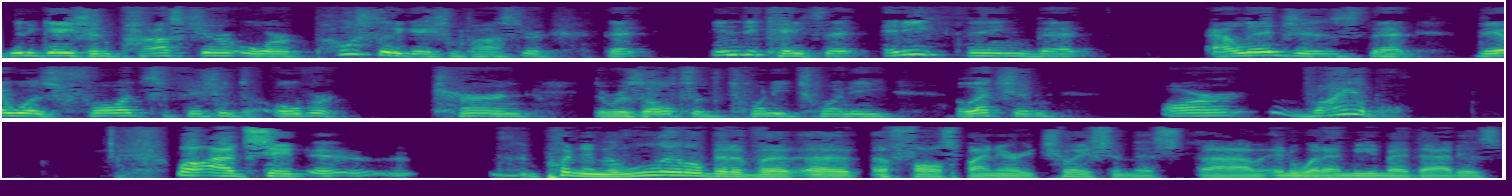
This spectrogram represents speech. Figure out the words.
litigation posture or post litigation posture that indicates that anything that alleges that there was fraud sufficient to overturn the results of the 2020 election are viable. Well, I'd say uh, putting in a little bit of a, a, a false binary choice in this, uh, and what I mean by that is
